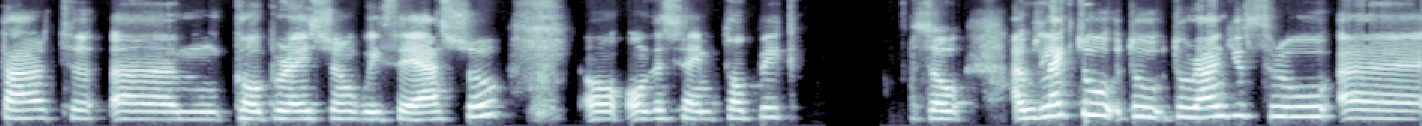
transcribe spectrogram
start um, cooperation with EASO on, on the same topic. So I would like to, to, to run you through uh,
